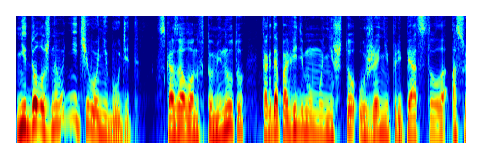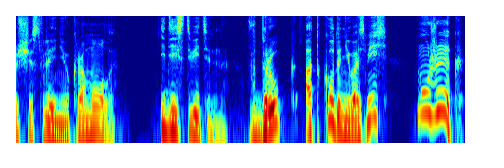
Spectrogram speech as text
Недолжного ничего не будет, — сказал он в ту минуту, когда, по-видимому, ничто уже не препятствовало осуществлению крамолы. И действительно, вдруг, откуда ни возьмись, мужик!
